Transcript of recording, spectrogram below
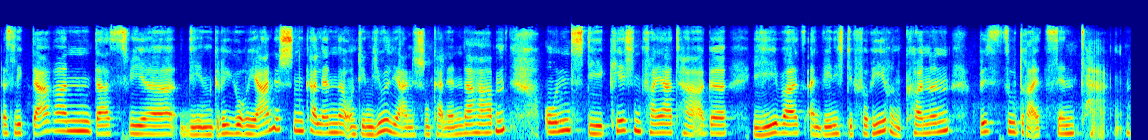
Das liegt daran, dass wir den gregorianischen Kalender und den julianischen Kalender haben und die Kirchenfeiertage jeweils ein wenig differieren können, bis zu 13 Tagen.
